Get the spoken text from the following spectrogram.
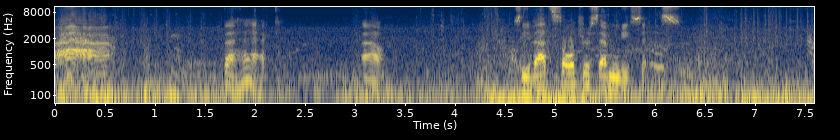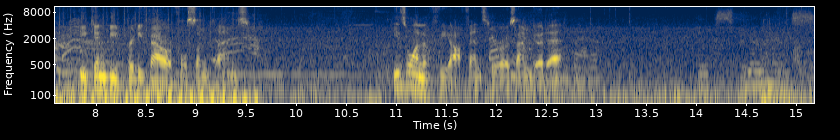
Ah! The heck? Oh. See, that's Soldier 76. He can be pretty powerful sometimes. He's one of the offense heroes I'm good at. Experience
